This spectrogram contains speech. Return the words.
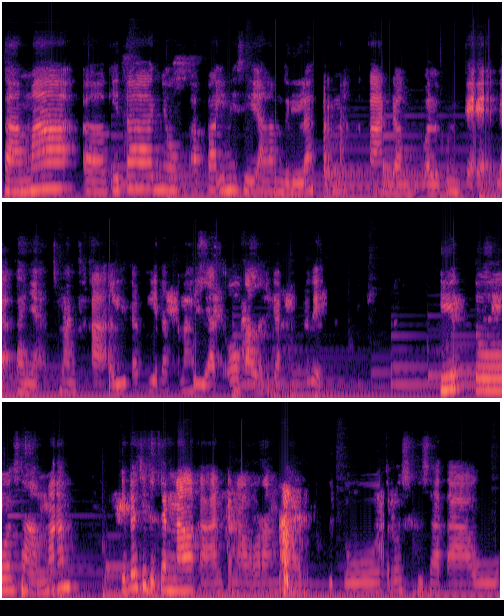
Sama uh, kita nyok apa ini sih alhamdulillah pernah ke kandang walaupun kayak nggak banyak cuma sekali tapi kita pernah lihat oh kalau di kandang gitu. Sama kita jadi kenal kan kenal orang baru gitu terus bisa tahu.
